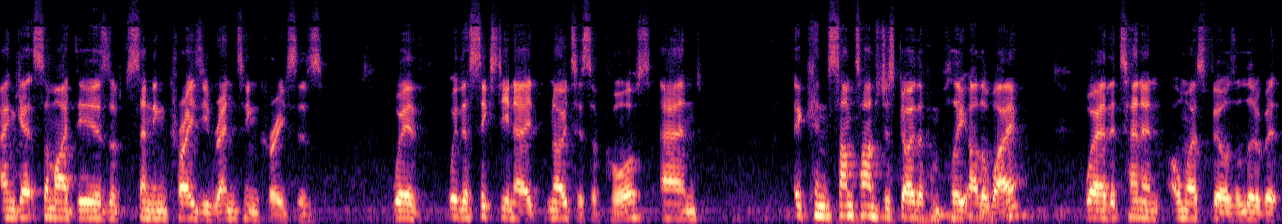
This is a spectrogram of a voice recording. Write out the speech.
and get some ideas of sending crazy rent increases with with a 16 day notice, of course, and it can sometimes just go the complete other way, where the tenant almost feels a little bit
